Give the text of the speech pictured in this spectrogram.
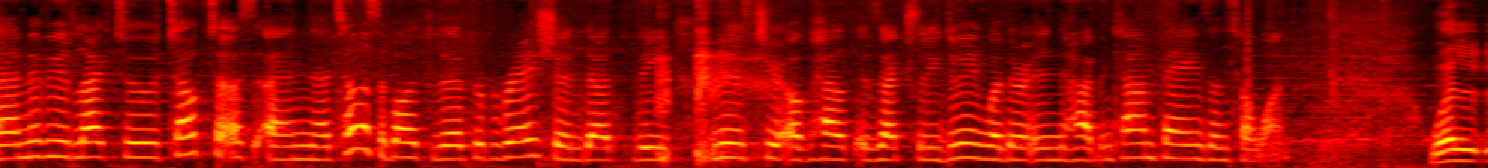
Uh, maybe you'd like to talk to us and uh, tell us about the preparation that the Ministry of Health is actually doing, whether in having campaigns and so on. Well,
